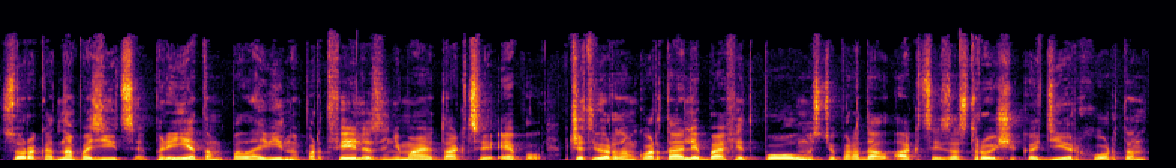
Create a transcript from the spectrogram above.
41 позиция. При этом половину портфеля занимают акции Apple. В четвертом квартале Баффет полностью продал акции застройщика D.R. Horton,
